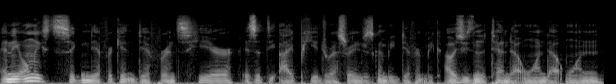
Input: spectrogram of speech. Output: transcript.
And the only significant difference here is that the IP address range is going to be different because I was using the 10.1.1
